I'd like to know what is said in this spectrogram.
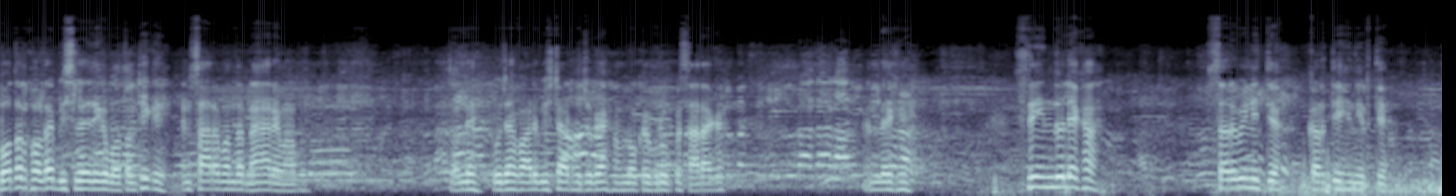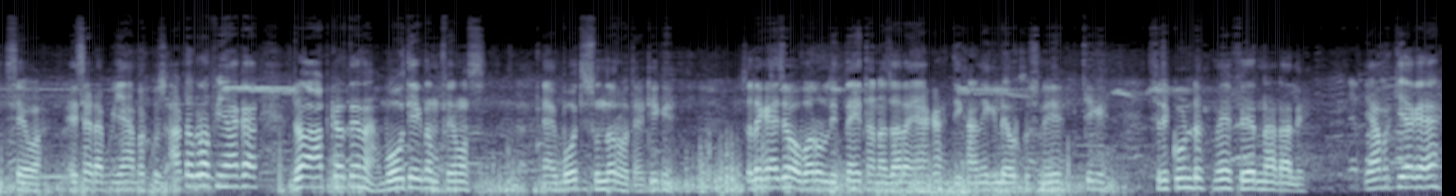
बोतल खोल रहा है बिस्लेरी की बोतल ठीक है। एंड सारा बंदर नहा रहे हैं वहाँ पर। चलिए, पूजा पाठ भी स्टार्ट हो चुका है, हम लोग का ग्रुप का सारा का। देखिए, श्री इंदु लेखा सर्वी नित्य करती है नृत्य, सेवा। ऐसा टाइप यहाँ पर कुछ ऑटोग्राफ यहाँ का जो आर्ट करते हैं ना, बहुत ही एकदम फ़ेमस बहुत ही सुंदर होता है, ठीक है? चले गए जो ओवरऑल इतना ही था नज़ारा यहाँ का, दिखाने के लिए और कुछ नहीं है ठीक है? श्री कुंड में फेर ना डाले। यहाँ पर किया गया है,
